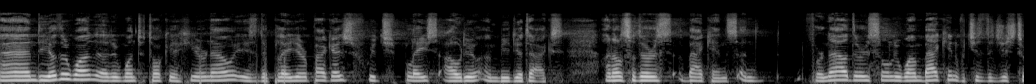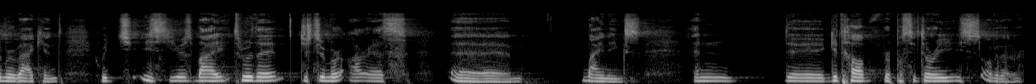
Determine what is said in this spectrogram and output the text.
And the other one that I want to talk here now is the player package, which plays audio and video tags. And also there's backends. And for now, there is only one backend, which is the GStreamer backend, which is used by through the GStreamer RS uh, bindings. And the GitHub repository is over there.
